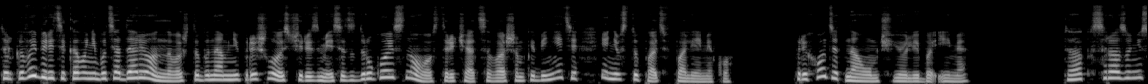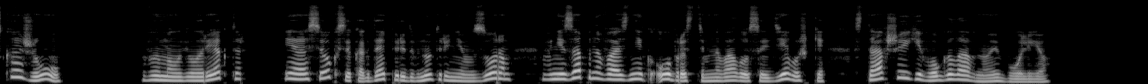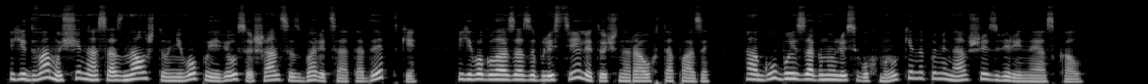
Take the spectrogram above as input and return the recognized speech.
Только выберите кого-нибудь одаренного, чтобы нам не пришлось через месяц-другой снова встречаться в вашем кабинете и не вступать в полемику. Приходит на ум чье-либо имя? «Так сразу не скажу», — вымолвил ректор и осекся, когда перед внутренним взором внезапно возник образ темноволосой девушки, ставшей его головной болью. Едва мужчина осознал, что у него появился шанс избавиться от адептки, его глаза заблестели, точно раух-топазы, а губы изогнулись в ухмылке, напоминавшей звериный оскал.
